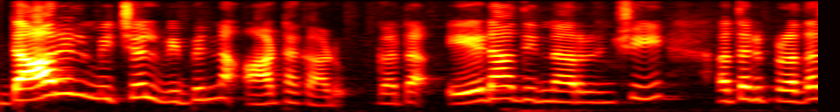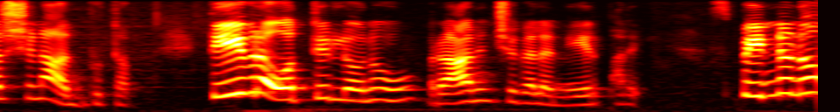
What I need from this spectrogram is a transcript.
డారిల్ మిచెల్ విభిన్న ఆటగాడు. గత ఏడాదిన్నర నుంచి అతడి ప్రదర్శన అద్భుతం. తీవ్ర ఒత్తిడిలోనూ రాణించగల నేర్పరి. స్పిన్నును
